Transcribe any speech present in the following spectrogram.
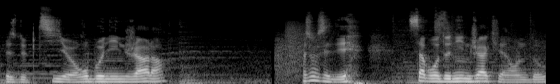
Espèce de petit euh, robot ninja, là. J'ai l'impression que c'est des sabres de ninja qu'il a dans le dos.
